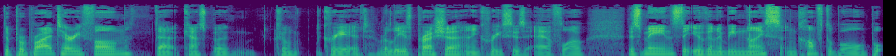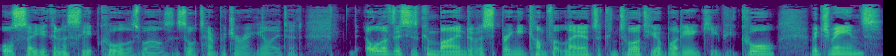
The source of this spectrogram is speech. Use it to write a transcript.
The proprietary foam that Casper created relieves pressure and increases airflow. This means that you're going to be nice and comfortable, but also you're going to sleep cool as well. It's all temperature regulated. All of this is combined with a springy comfort layer to contour to your body and keep you cool, which means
